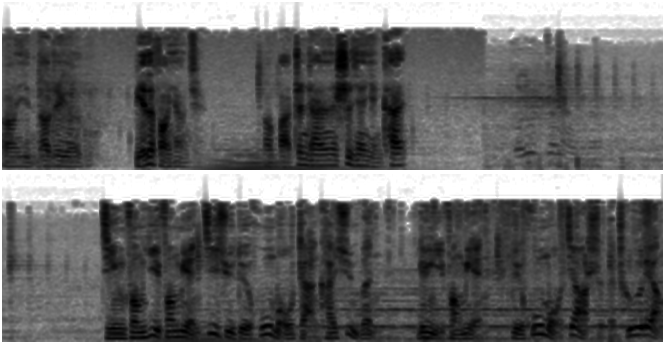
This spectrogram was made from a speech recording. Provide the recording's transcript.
啊引到这个别的方向去，啊把侦查人的视线引开。警方一方面继续对胡某展开讯问，另一方面对胡某驾驶的车辆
